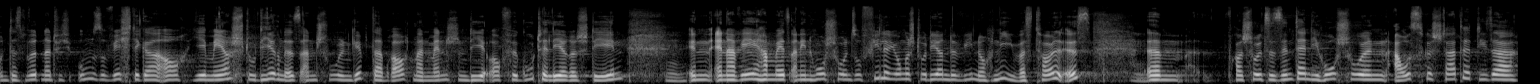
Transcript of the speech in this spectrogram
Und das wird natürlich umso wichtiger, auch je mehr Studierende es an Schulen gibt. Da braucht man Menschen, die auch für gute Lehre stehen. Mhm. In NRW haben wir jetzt an den Hochschulen so viele junge Studierende wie noch nie, was toll ist. Mhm. Ähm, Frau Schulze, sind denn die Hochschulen ausgestattet, dieser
